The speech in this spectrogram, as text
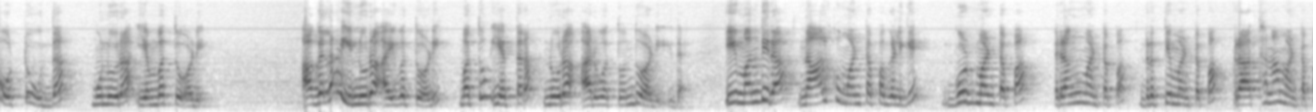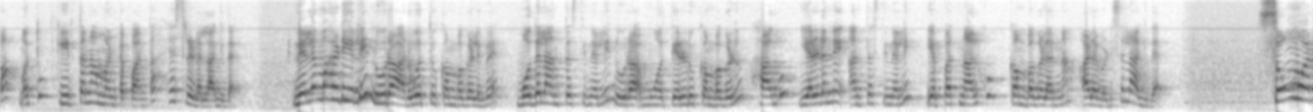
ಒಟ್ಟು ಉದ್ದ ಮುನ್ನೂರ ಎಂಬತ್ತು ಅಡಿ. ಅಗಲ ಇನ್ನೂರ ಐವತ್ತು ಅಡಿ ಮತ್ತು ಎತ್ತರ ನೂರ ಅರವತ್ತೊಂದು ಅಡಿ ಇದೆ. ಈ ಮಂದಿರ ನಾಲ್ಕು ಮಂಟಪಗಳಿಗೆ ಗುಡ್ ಮಂಟಪ, ರಂಗ್ ಮಂಟಪ, ನೃತ್ಯ ಮಂಟಪ, ಪ್ರಾರ್ಥನಾ ಮಂಟಪ ಮತ್ತು ಕೀರ್ತನಾ ಮಂಟಪ ಅಂತ ಹೆಸರಿಡಲಾಗಿದೆ. ನೆಲಮಹಡಿಯಲ್ಲಿ ನೂರ ಅರವತ್ತು ಕಂಬಗಳಿವೆ. ಮೊದಲ ಅಂತಸ್ತಿನಲ್ಲಿ ನೂರ ಮೂವತ್ತೆರಡು ಕಂಬಗಳು ಹಾಗೂ ಎರಡನೇ ಅಂತಸ್ತಿನಲ್ಲಿ ಎಪ್ಪತ್ನಾಲ್ಕು ಕಂಬಗಳನ್ನು ಅಳವಡಿಸಲಾಗಿದೆ. ಸೋಮವಾರ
